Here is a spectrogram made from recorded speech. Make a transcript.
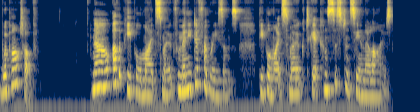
were part of. Now, other people might smoke for many different reasons. People might smoke to get consistency in their lives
